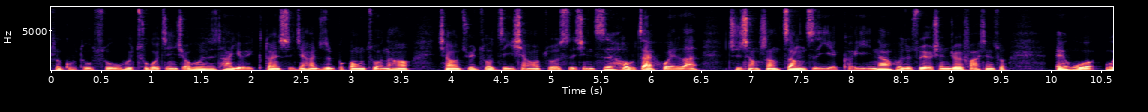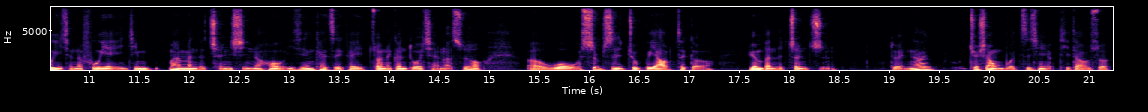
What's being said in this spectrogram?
出国读书，或出国进修，或者是他有一段时间他就是不工作，然后想要去做自己想要做的事情，之后再回来职场上这样子也可以。那或者说有些人就会发现说，诶，我我以前的副业已经慢慢的成型，然后已经开始可以赚的更多钱了时候，呃，我是不是就不要这个原本的正职？对，那。就像我之前有提到说，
